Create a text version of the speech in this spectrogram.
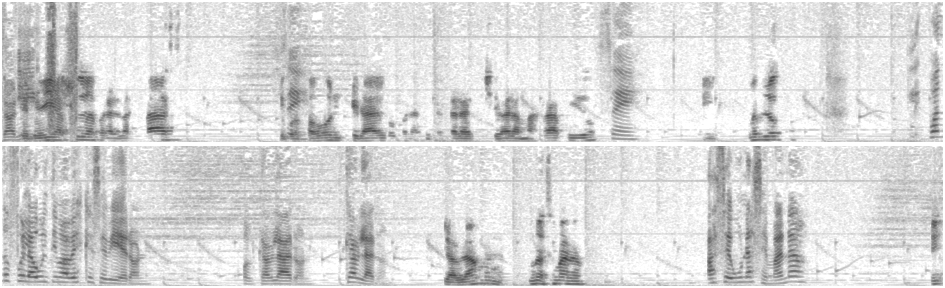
Dani, pedí ayuda para el bypass, que Sí. por favor hiciera algo para que tratara de llegar a más rápido. Sí. Y me bloqueó. ¿Cuándo fue la última vez que se vieron? ¿O que hablaron? ¿Qué hablaron? Y hablamos una semana. ¿Hace una semana? Sí.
